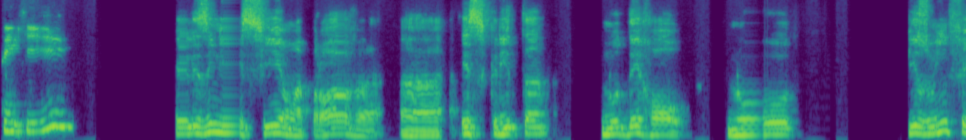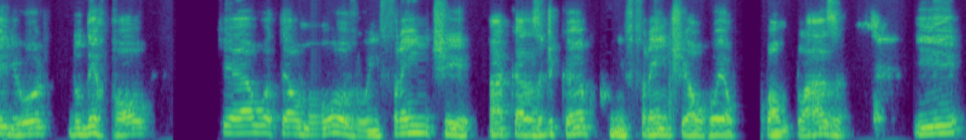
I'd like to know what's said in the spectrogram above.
tem que ir? Eles iniciam a prova uh, escrita no The Hall, no piso inferior do The Hall, que é o Hotel Novo, em frente à Casa de Campo, em frente ao Royal Palm Plaza, e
